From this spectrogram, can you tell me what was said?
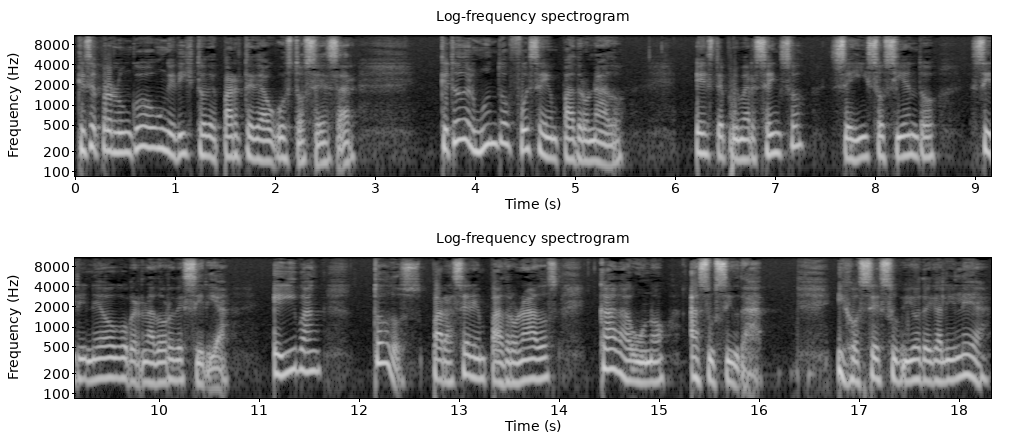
que se prolongó un edicto de parte de Augusto César, que todo el mundo fuese empadronado. Este primer censo se hizo siendo Cirineo gobernador de Siria, e iban todos para ser empadronados, cada uno a su ciudad. Y José subió de Galilea,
